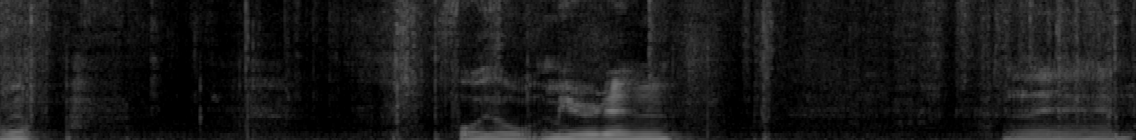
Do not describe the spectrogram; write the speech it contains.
Well, foil Mirrodin. And then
